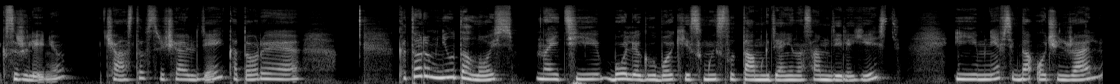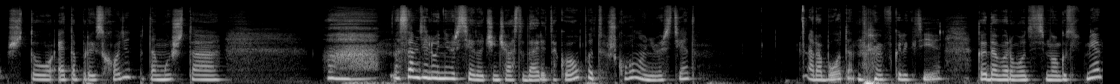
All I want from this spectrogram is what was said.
к сожалению, часто встречаю людей, которые, которым не удалось найти более глубокие смыслы там, где они на самом деле есть. И мне всегда очень жаль, что это происходит, потому что на самом деле университет очень часто дарит такой опыт, школа, университет, работа в коллективе, когда вы работаете много с людьми.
